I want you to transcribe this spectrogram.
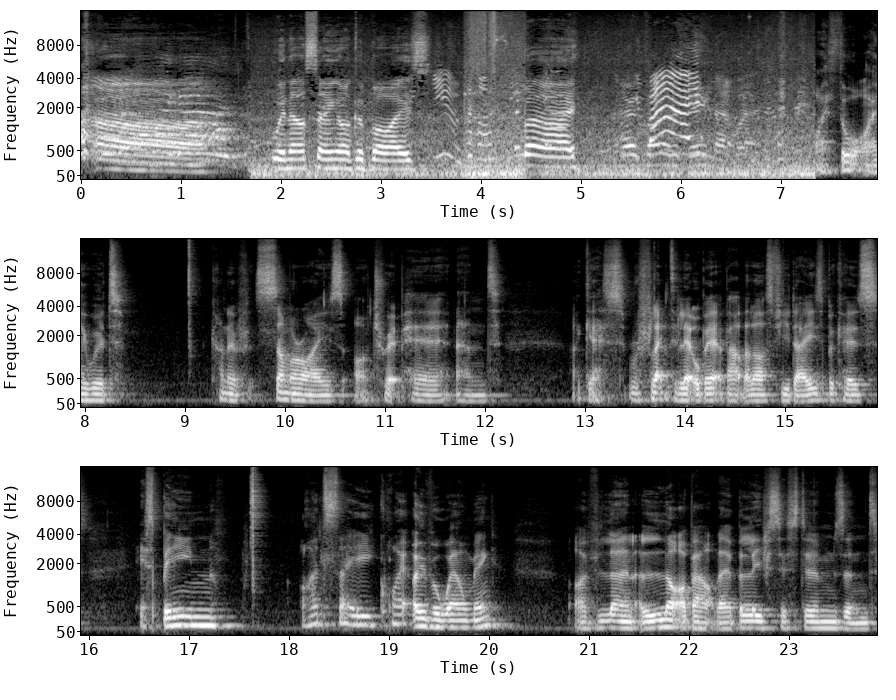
Ah. We're now saying our goodbyes. Bye. Bye. I thought I would kind of summarize our trip here and I guess reflect a little bit about the last few days because it's been, I'd say, quite overwhelming. I've learned a lot about their belief systems and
